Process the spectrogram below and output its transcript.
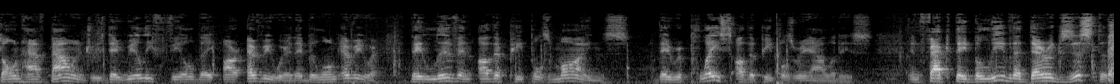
don't have boundaries. They really feel they are everywhere. They belong everywhere. They live in other people's minds. They replace other people's realities. In fact, they believe that their existence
